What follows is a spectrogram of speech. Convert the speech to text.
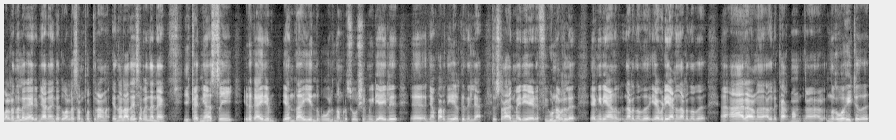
വളരെ നല്ല കാര്യം. ഞാൻ അതിന്റെ അത് വളരെ സംതൃപ്തനാണ്. എന്നാൽ അതേസമയം തന്നെ ഈ കന്യാസ്ത്രീയുടെ കാര്യം എന്തായി എന്ന് പോലും നമ്മൾ സോഷ്യൽ മീഡിയയിൽ ഞാൻ പറഞ്ഞു കേൾക്കുന്നില്ല. സിസ്റ്റർ ആൻ മരിയയുടെ ഫ്യൂണറൽ എങ്ങനെയാണ് നടന്നത്? എവിടെയാണ് നടന്നത്? ആരാണ് അതിൽ കർമ്മം നിർവഹിച്ചത്?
